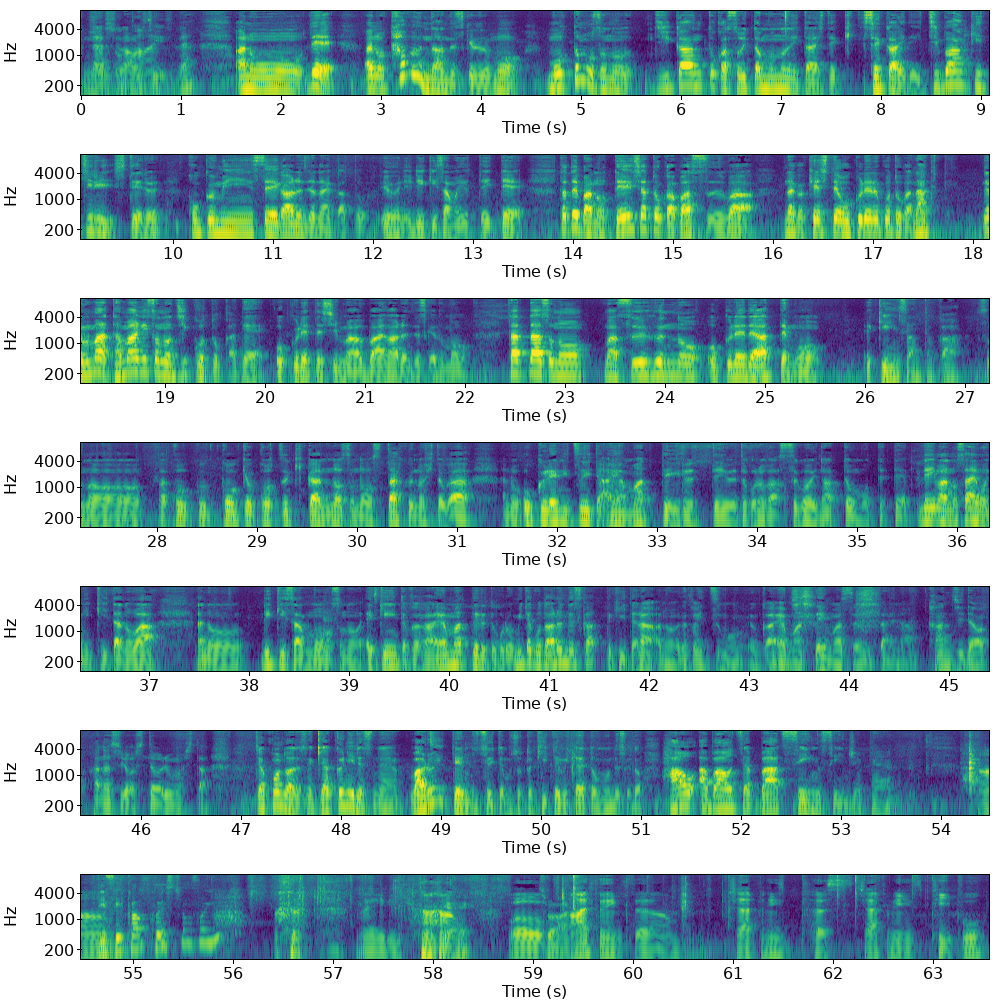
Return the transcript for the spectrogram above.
ナショナリティすね。あのーであの多分なんですけれども最もその時間とかそういったものに対してき世界で一番きっちりしてる国民性があるんじゃないかというふうにリッキーさんは言っていて例えばあの電車とかバスはなんか決して遅れることがなくて。でもまあたまにその事故とかで遅れてしまう場合があるんですけどもたったその、まあ、数分の遅れであっても駅員さんとかその、まあ、公公共交通機関のそのスタッフの人があの遅れについて謝っているっていうところがすごいなって思っててで今あの最後に聞いたのはあのリッキーさんもその駅員とかが謝ってるところを見たことあるんですかって聞いたらあのなんかいつもよく謝っていますみたいな感じの話をしておりましたじゃあ今度はですね逆にですね悪い点についてもちょっと聞いてみたいと思うんですけど How about the bad things in Japan? Um, Difficult question for you? maybe. Okay. well, Try. I think that um, Japanese pers- Japanese people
